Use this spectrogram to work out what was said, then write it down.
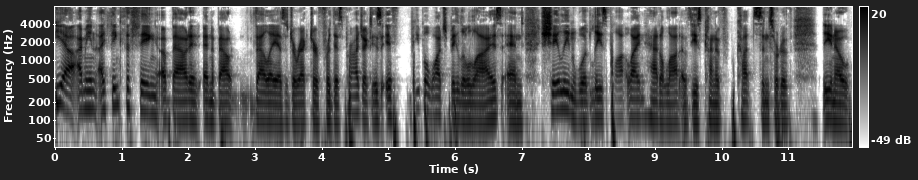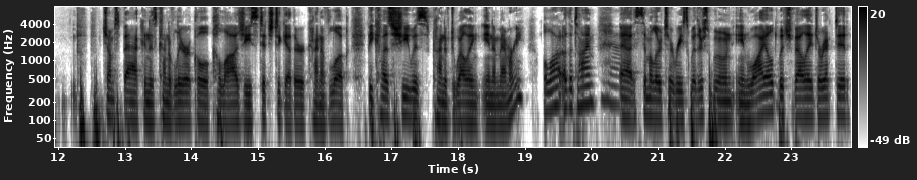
Yeah, I mean, I think the thing about it and about Vallée as a director for this project is if people watch Big Little Lies and Shailene Woodley's plotline had a lot of these kind of cuts and sort of, you know, jumps back and this kind of lyrical collage stitched together kind of look because she was kind of dwelling in a memory a lot of the time, Yeah. uh, similar to Reese Witherspoon in Wild, which Vallée directed.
